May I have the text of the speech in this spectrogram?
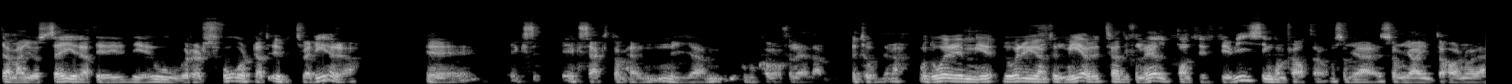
där man just säger att det är, det är oerhört svårt att utvärdera eh, ex, exakt de här nya okonventionella metoderna. Och då är det, mer, då är det egentligen mer traditionell quantitative easing de pratar om som jag, som jag inte har några,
